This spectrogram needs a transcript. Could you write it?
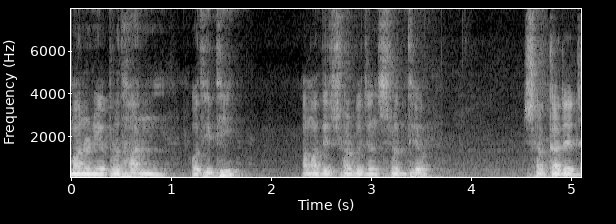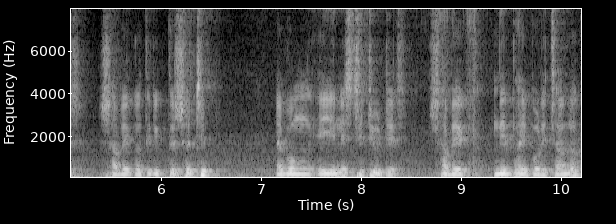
মাননীয় প্রধান অতিথি, আমাদের সর্বজন শ্রদ্ধেয় সরকারের সাবেক অতিরিক্ত সচিব এবং এই ইনস্টিটিউটের সাবেক নির্বাহী পরিচালক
